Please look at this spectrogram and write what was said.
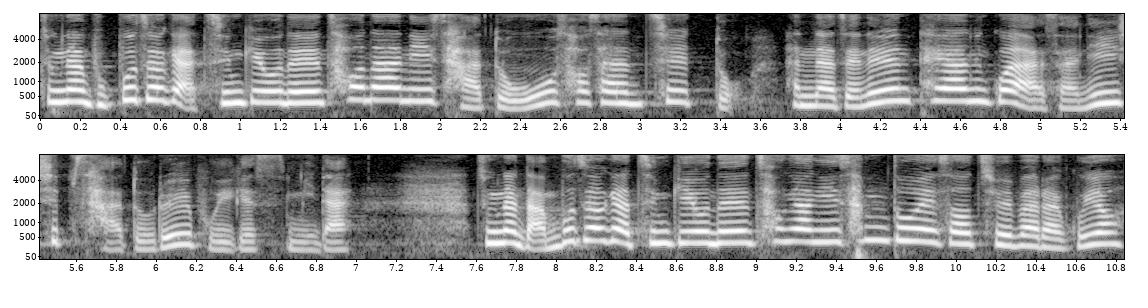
충남 북부 지역의 아침 기온은 천안이 4도, 서산 7도, 한낮에는 태안과 아산이 14도를 보이겠습니다. 충남 남부 지역의 아침 기온은 청양이 3도에서 출발하고요.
